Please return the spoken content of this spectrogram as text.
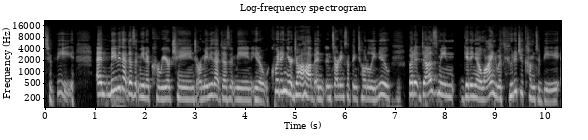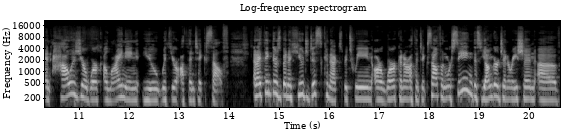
to be. And maybe mm-hmm. that doesn't mean a career change, or maybe that doesn't mean, you know, quitting your job and, and starting something totally new. Mm-hmm. But it does mean getting aligned with who did you come to be and how is your work aligning you with your authentic self. And I think there's been a huge disconnect between our work and our authentic self. And we're seeing this younger generation of,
